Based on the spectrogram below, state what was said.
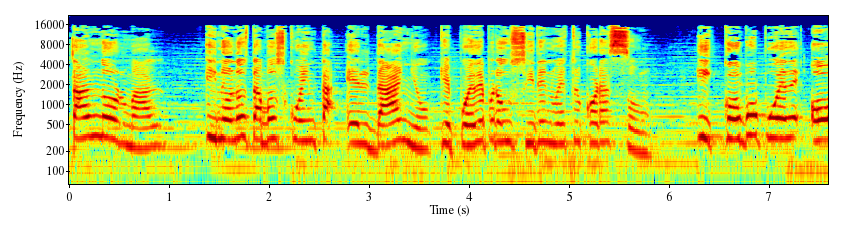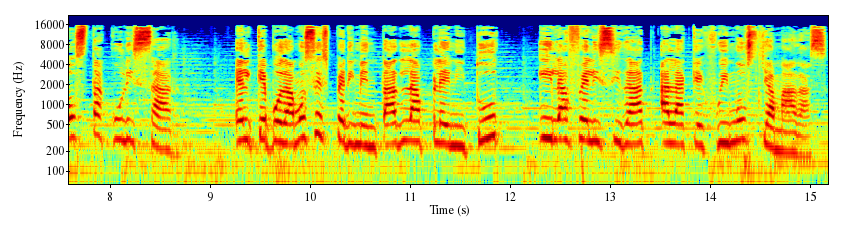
tan normal y no nos damos cuenta el daño que puede producir en nuestro corazón y cómo puede obstaculizar el que podamos experimentar la plenitud y la felicidad a la que fuimos llamadas.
